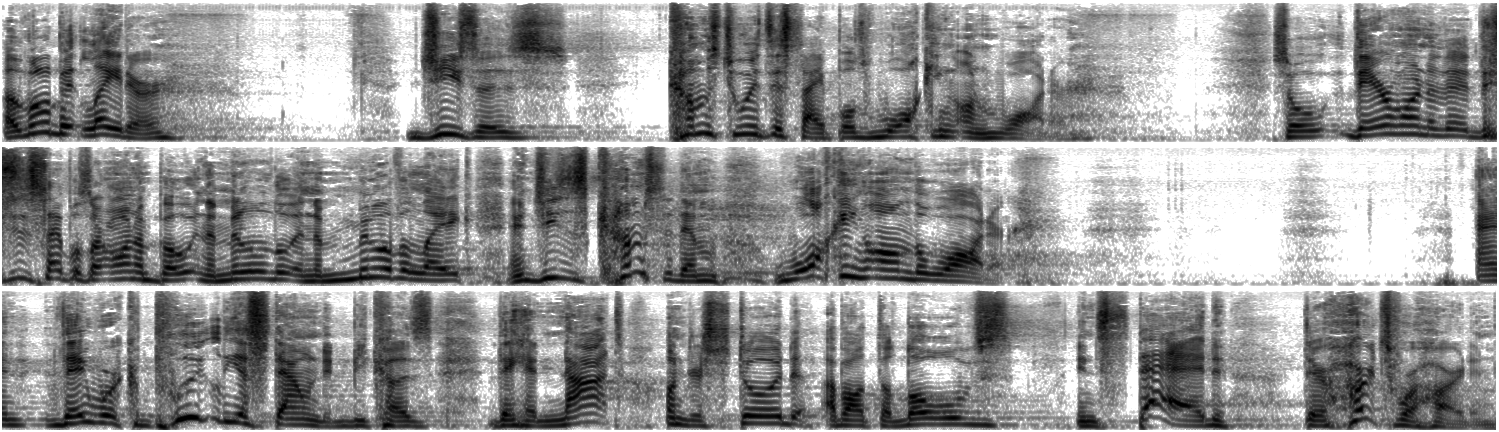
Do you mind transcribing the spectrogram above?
A little bit later, Jesus comes to his disciples walking on water. So they're on the, the disciples are on a boat in the middle of the, in the middle of a lake, and Jesus comes to them walking on the water. And they were completely astounded because they had not understood about the loaves. Instead, their hearts were hardened.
